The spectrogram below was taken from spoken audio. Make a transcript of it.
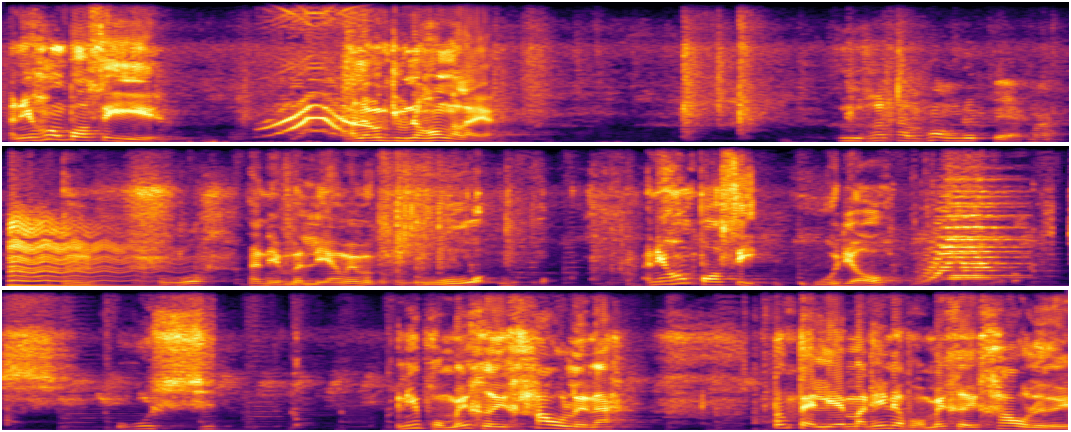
อันนี้ห้องป .4 อะไรเมื่อกี้มันห้องอะไรอะๆคือเขาทำห้องได้แปลกมากอืมโอ้โหนั่นเดี๋ยวมันเลี้ยงไม่แบบโอ้โหอันนี้ห้องป .4 โอ้โหเดี๋ยว โอ้ชิตอันนี้ผมไม่เคยเข้าเลยนะ ตั้งแต่เรียนมาที่เนี่ยผมไม่เคยเข้าเลย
